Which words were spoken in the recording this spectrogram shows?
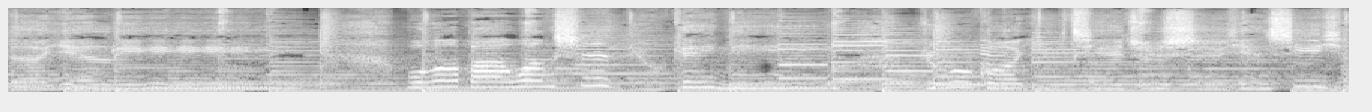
的夜里，我把往事留给你。如果一切只是演戏，要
